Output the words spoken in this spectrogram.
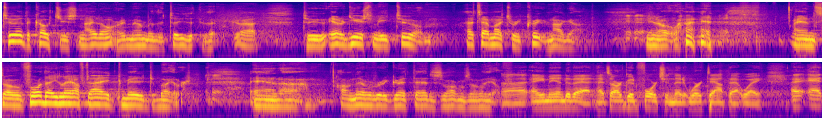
two of the coaches, and I don't remember the two that, uh, to introduce me to them. That's how much recruiting I got, you know. And so before they left, I had committed to Baylor. And uh, I'll never regret that as long as I live. Uh, amen to that. That's our good fortune that it worked out that way. At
